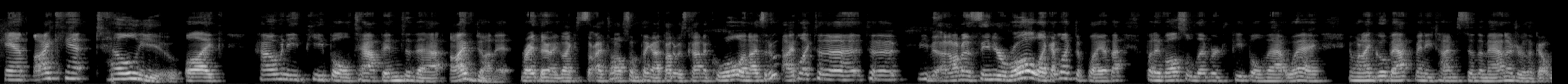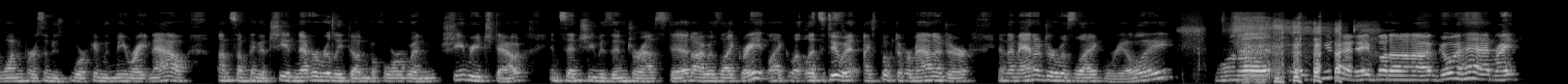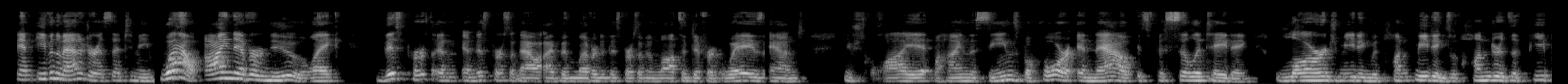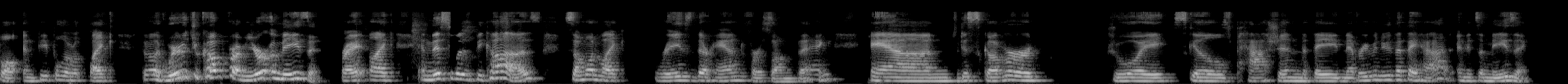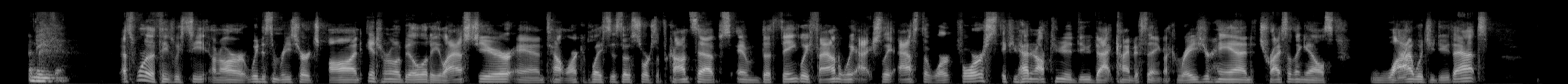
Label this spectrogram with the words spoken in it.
And I can't tell you, like, how many people tap into that? I've done it right there. Like i saw something i thought it was kind of cool and i said i'd like to to even and i'm in a senior role like i'd like to play at that. But i've also leveraged people that way. And when i go back many times to the managers i've got one person who's working with me right now on something that she had never really done before when she reached out and said she was interested. I was like great like let, us do it. I spoke to her manager and the manager was like really? Well okay but uh go ahead right and even the manager has said to me, wow, I never knew like this person and, this person now I've been leveraging this person in lots of different ways. And you're just quiet behind the scenes before and now is facilitating large meeting with hun- meetings with hundreds of people. And people are like they're like where did you come from? You're amazing right? Like and this was because someone like raised their hand for something and discovered joy, skills, passion that they never even knew that they had. And it's amazing. Amazing. That's one of the things we see on our, we did some research on internal mobility last year and talent marketplaces, those sorts of concepts. And the thing we found when we actually asked the workforce, if you had an opportunity to do that kind of thing, like raise your hand, try something else, why would you do that?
